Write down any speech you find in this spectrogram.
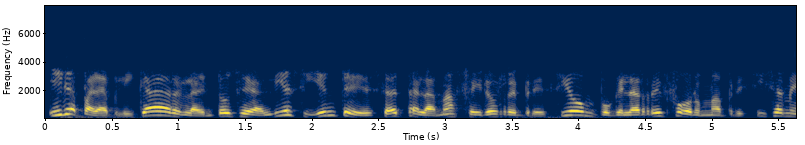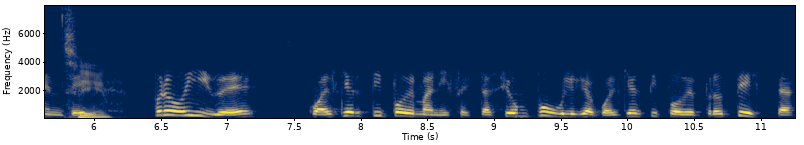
era para aplicarla. Entonces al día siguiente desata la más feroz represión, porque la reforma precisamente prohíbe cualquier tipo de manifestación pública, cualquier tipo de protesta,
